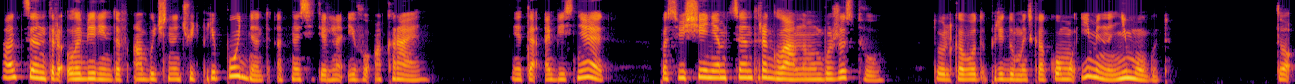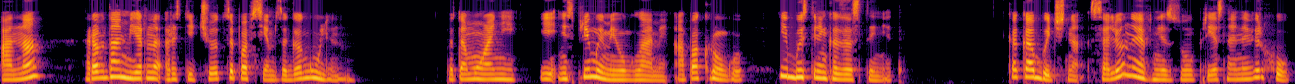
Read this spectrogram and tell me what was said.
а центр лабиринтов обычно чуть приподнят относительно его окраин. Это объясняют посвящением центра главному божеству, только вот придумать какому именно не могут. То она равномерно растечется по всем загогулинам. Потому они и не с прямыми углами, а по кругу, и быстренько застынет. Как обычно, соленое внизу, пресное наверху.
